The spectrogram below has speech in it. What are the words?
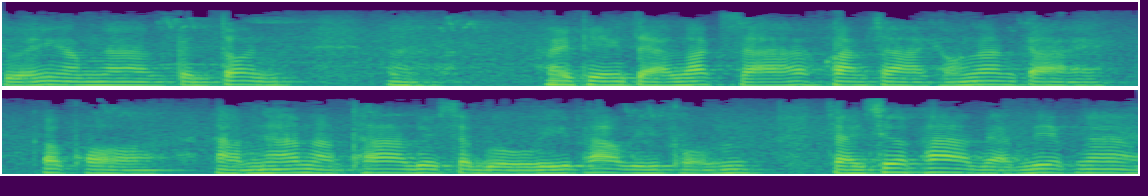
สวยๆ งามๆ เป็นต้น ให้เพียงแต่รักษาความสะอาดของร่างกาย ก็พออาบน้ำอาบท่าด้วยสบู่หวีผ้าหวีผม ใส่เสื้อผ้าแบบเรียบง่าย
